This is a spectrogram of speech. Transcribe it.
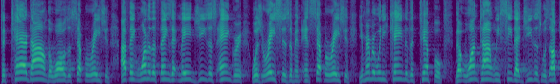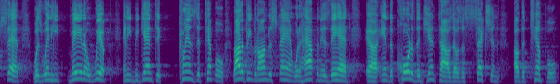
to tear down the walls of separation. I think one of the things that made Jesus angry was racism and, and, separation. You remember when he came to the temple, that one time we see that Jesus was upset was when he made a whip and he began to cleanse the temple. A lot of people don't understand what happened is they had uh, in the court of the Gentiles, there was a section of the temple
